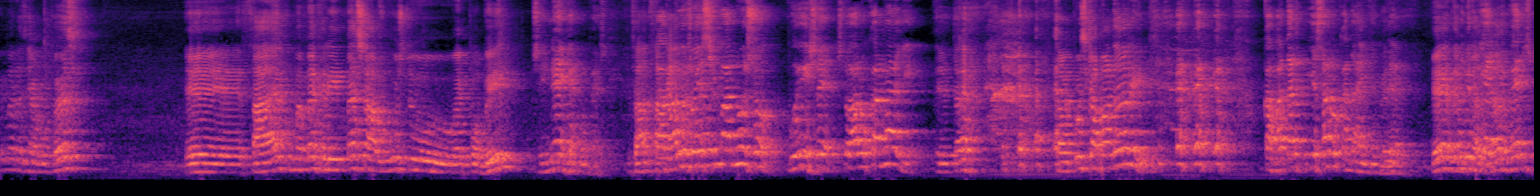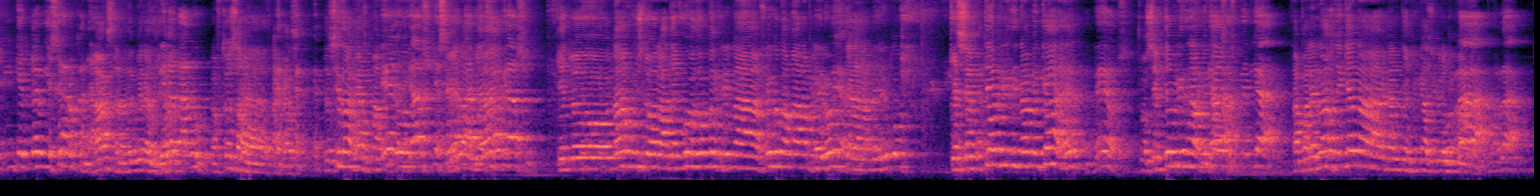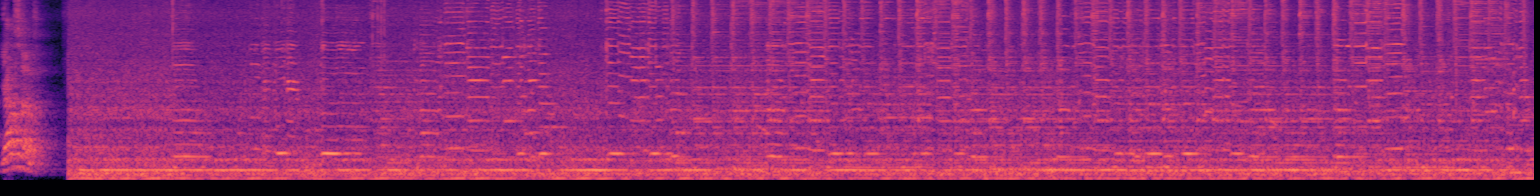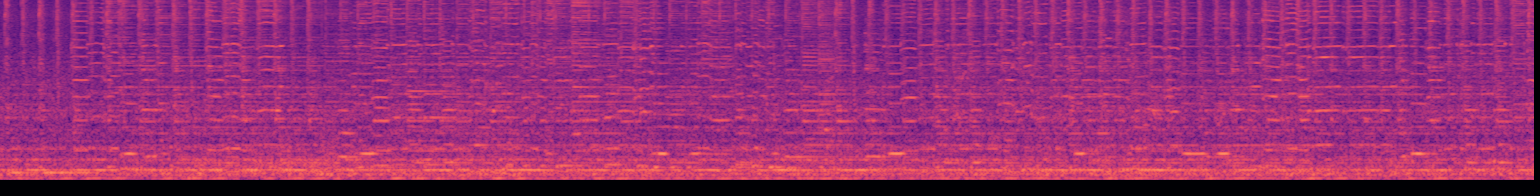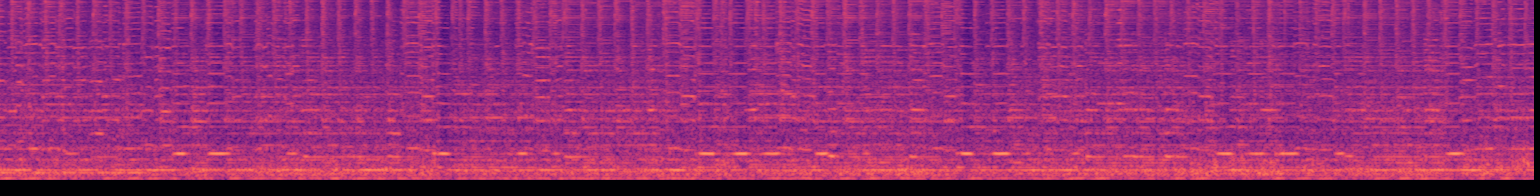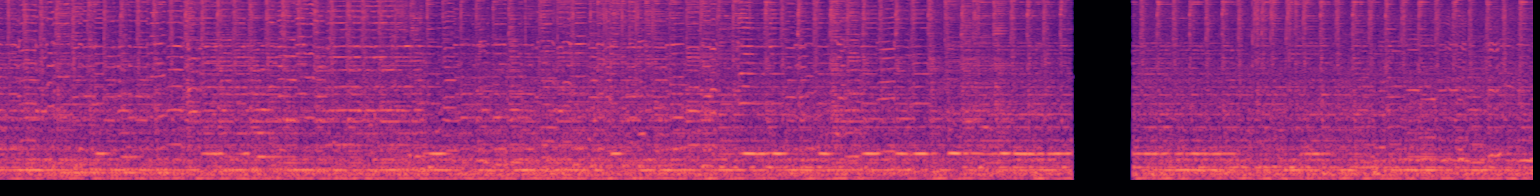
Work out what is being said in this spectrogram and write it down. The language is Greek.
Ημέρες διακοπές. Ε, θα έχουμε μέχρι μέσα Αυγούστου εκπομπή. Συνέχεια εκπομπές. Θα, θα, Θα κάνουμε... ακούς εσύ Μανούσο που είσαι στο άλλο κανάλι. Ε, τα- θα ακούσει καφαντάρι. Καφαντάρης πήγε σε άλλο κανάλι και δουλεύει. Ε, δεν πειράζει. Η α. κυβέρνηση πήγε και δουλεύει σε άλλο κανάλι. Άστα, δεν πειράζει. Πήγαν αλλού. Αυτός θα, θα χάσει. Εσύ θα χάσει με Ε, αυτό. γεια σου και σε Έλα, καλά γεια. γεια σου. Και τον Αύγουστο ραντεβού εδώ μέχρι να φύγω να με αναπληρώνει Βέβαια, για βέβαια. λίγο. Και Σεπτέμβρη δυναμικά, ε. Βεβαίως. Το Σεπτέμβρη δυναμικά. Γεια σας παιδιά. Θα παρελάσουν και άλλα καλλιτεχνικά Πολλά, συγκροτήματα. πολλά. Γεια σας.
